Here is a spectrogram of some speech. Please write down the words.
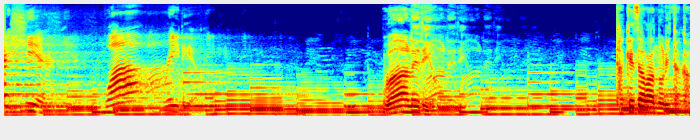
are here. WA Radio. Wa Radio. 竹澤典孝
